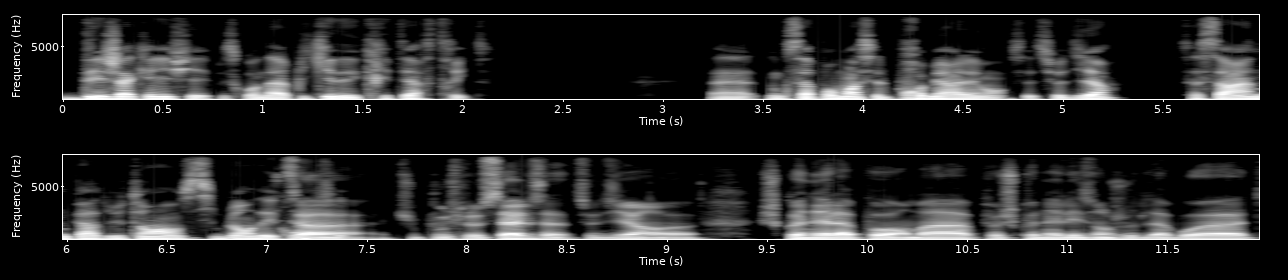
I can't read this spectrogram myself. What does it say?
déjà qualifiés parce qu'on a appliqué des critères stricts. Heu, donc ça, pour moi, c'est le premier élément. C'est de se dire: «Ça sert à rien de perdre du temps en ciblant des comptes» Ça tu pousses le sales à te dire, «Je connais la power map, je connais les enjeux de la boîte,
